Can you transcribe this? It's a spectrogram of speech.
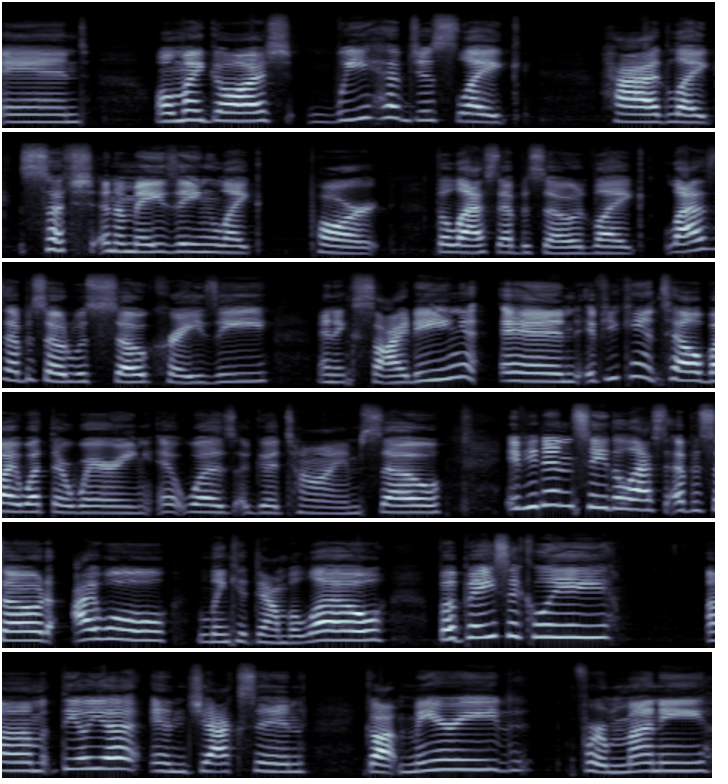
and oh my gosh, we have just like had like such an amazing like part the last episode. Like last episode was so crazy and exciting and if you can't tell by what they're wearing, it was a good time. So, if you didn't see the last episode, I will link it down below. But basically, um, Thalia and Jackson got married for money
